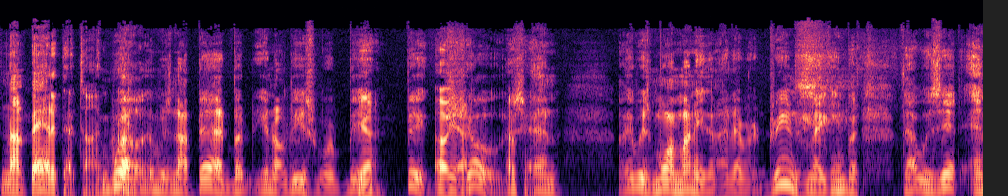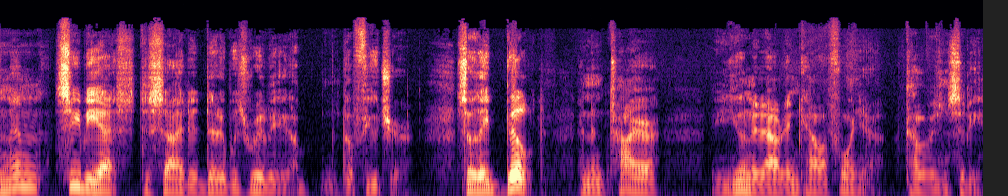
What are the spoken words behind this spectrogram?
not bad at that time. Well, it was not bad, but you know, these were big, Yeah. big Oh, yeah. shows. Okay. And it was more money than I'd ever dreamed of making, but that was it. And then CBS decided that it was really a, the future. So they built an entire unit out in California, Television City.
